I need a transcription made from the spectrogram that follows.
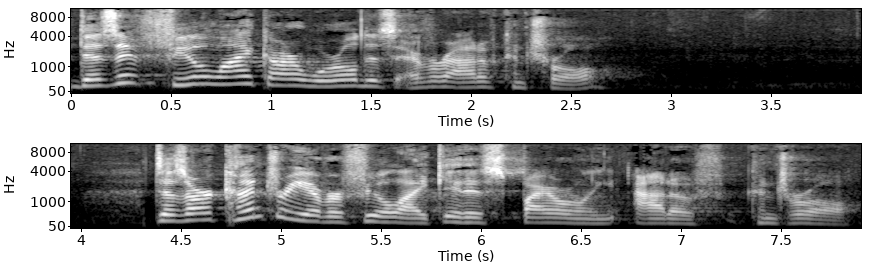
Does it feel like our world is ever out of control? Does our country ever feel like it is spiraling out of control?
